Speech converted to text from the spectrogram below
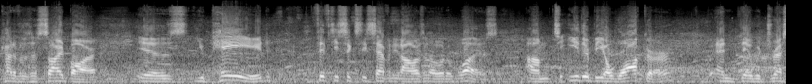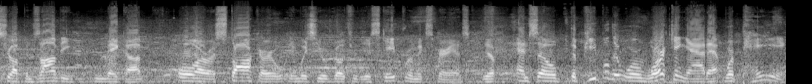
kind of as a sidebar, is you paid 50 60 70 dollars i don't know what it was um, to either be a walker and they would dress you up in zombie makeup or a stalker in which you would go through the escape room experience Yep. and so the people that were working at it were paying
